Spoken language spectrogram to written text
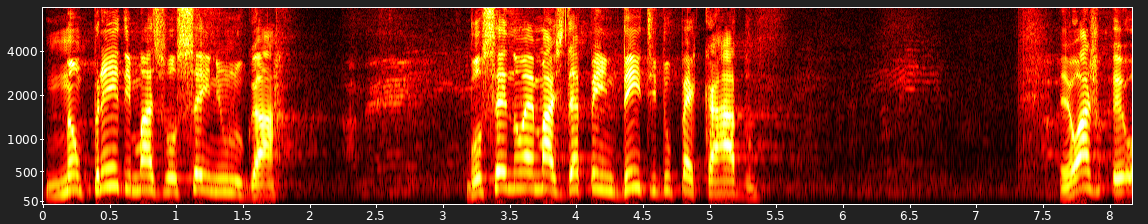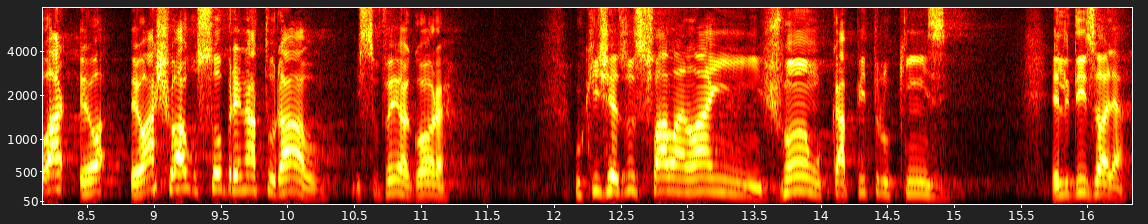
não prende mais você em nenhum lugar. Você não é mais dependente do pecado. Eu acho, eu, eu, eu acho algo sobrenatural. Isso veio agora. O que Jesus fala lá em João capítulo 15. Ele diz: Olha,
